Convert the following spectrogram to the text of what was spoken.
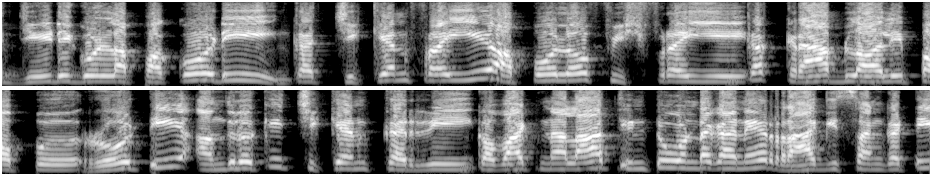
జీడిగుళ్ళ పకోడీ ఇంకా chicken fry Apollo fish fry. ఇంకా క్రాబ్ లాలీపాప్ రోటీ అందులోకి చికెన్ కర్రీ ఇంకా వాటిని అలా తింటూ ఉండగానే రాగి సంగటి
